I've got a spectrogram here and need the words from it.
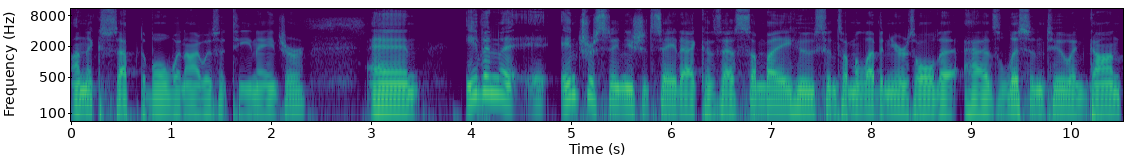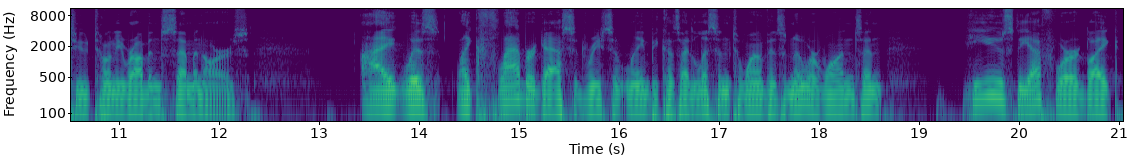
unacceptable when I was a teenager. And even uh, interesting, you should say that because as somebody who, since I'm 11 years old, uh, has listened to and gone to Tony Robbins seminars, I was like flabbergasted recently because I listened to one of his newer ones and he used the F word like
